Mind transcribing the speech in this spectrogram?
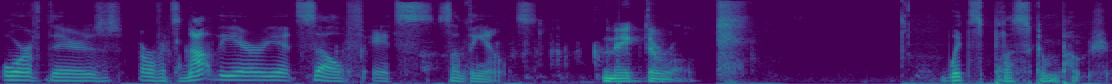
or if there's or if it's not the area itself, it's something else. Make the roll. Wits plus composure.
